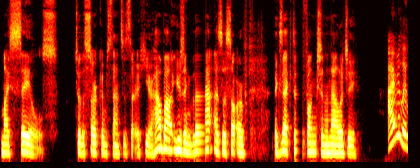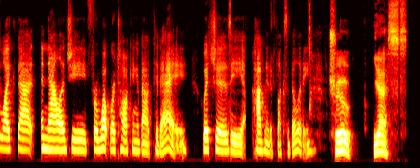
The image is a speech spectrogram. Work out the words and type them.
my sails to the circumstances that are here. How about using that as a sort of executive function analogy? I really like that analogy for what we're talking about today, which is the cognitive flexibility. True. Yes.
